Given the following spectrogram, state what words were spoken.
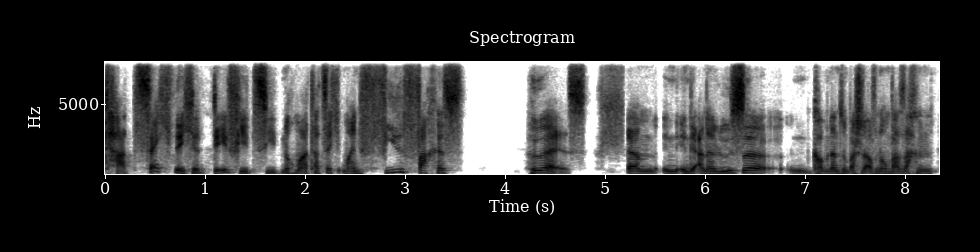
tatsächliche Defizit nochmal tatsächlich um ein Vielfaches höher ist. Ähm, in, in der Analyse kommen dann zum Beispiel auf noch ein paar Sachen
